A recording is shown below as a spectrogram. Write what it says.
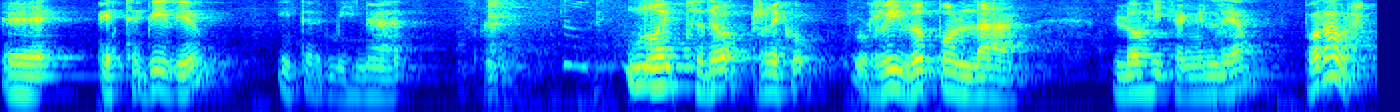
eh, este vídeo y termina nuestro recorrido por la lógica en el león por ahora.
